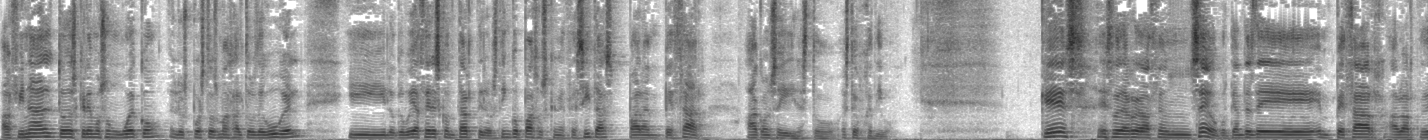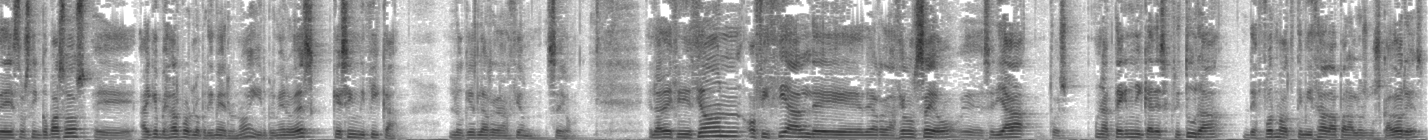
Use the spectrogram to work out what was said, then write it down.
Al final todos queremos un hueco en los puestos más altos de Google y lo que voy a hacer es contarte los cinco pasos que necesitas para empezar a conseguir esto, este objetivo. ¿Qué es esto de la redacción SEO? Porque antes de empezar a hablarte de estos cinco pasos, eh, hay que empezar por lo primero, ¿no? Y lo primero es qué significa lo que es la redacción SEO. La definición oficial de, la redacción SEO eh, sería pues, una técnica de escritura de forma optimizada para los buscadores,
